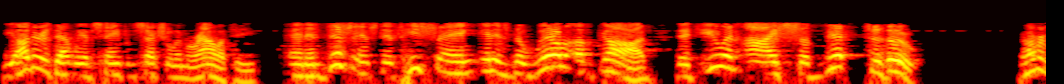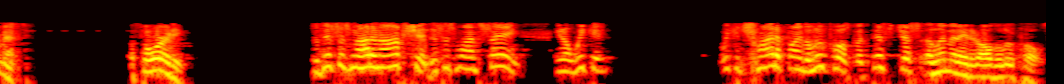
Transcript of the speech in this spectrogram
The other is that we abstain from sexual immorality. And in this instance, he's saying it is the will of God that you and I submit to who? Government. Authority. So this is not an option. This is why I'm saying, you know, we can, we can try to find the loopholes, but this just eliminated all the loopholes.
